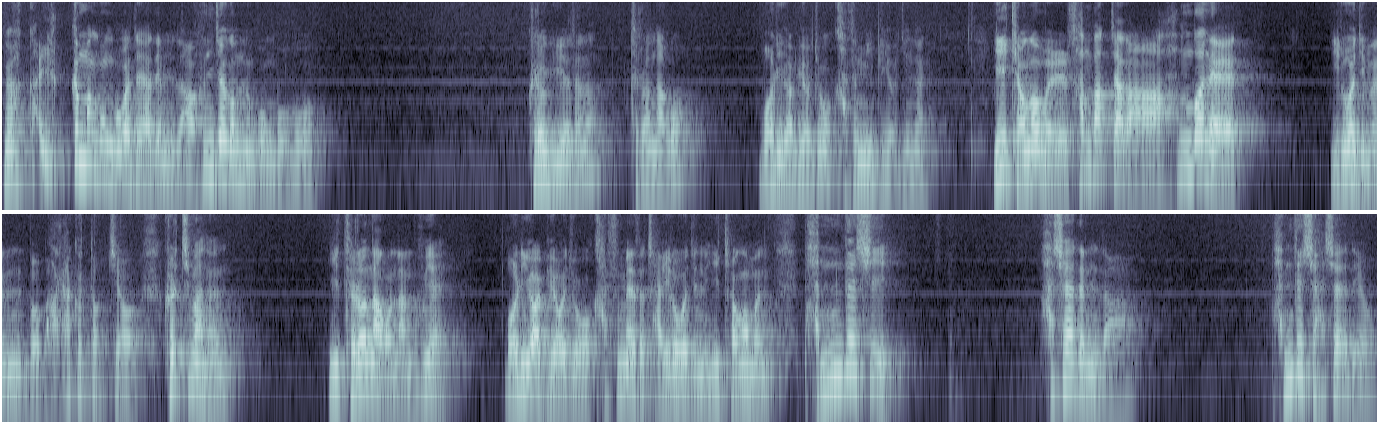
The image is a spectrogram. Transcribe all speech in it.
깔끔한 공부가 돼야 됩니다. 흔적 없는 공부. 그러기 위해서는 드러나고, 머리가 비어지고, 가슴이 비어지는 이 경험을 삼박자가 한 번에 이루어지면 뭐 말할 것도 없죠. 그렇지만은 이 드러나고 난 후에 머리가 비어지고 가슴에서 자유로워지는 이 경험은 반드시 하셔야 됩니다. 반드시 하셔야 돼요.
